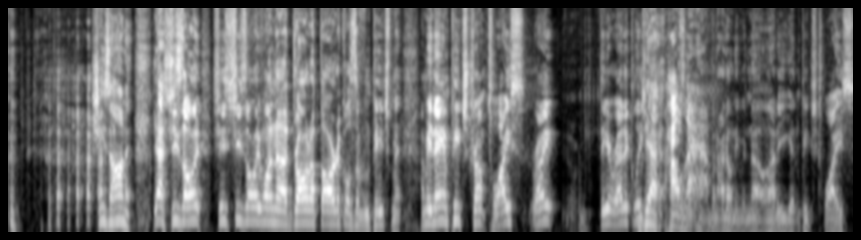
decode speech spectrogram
She's on it. Yeah, she's the only she's she's the only one uh, drawing up the articles of impeachment. I mean, they impeached Trump twice, right? Theoretically, Yeah. How's that happen? I don't even know. How do you get impeached twice?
